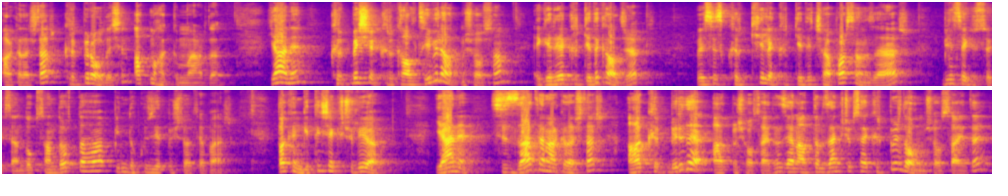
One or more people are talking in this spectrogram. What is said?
arkadaşlar 41 olduğu için atma hakkım vardı. Yani 45'i 46'yı bile atmış olsam e geriye 47 kalacak. Ve siz 42 ile 47'yi çarparsanız eğer 1880, 94 daha 1974 yapar. Bakın gittikçe küçülüyor. Yani siz zaten arkadaşlar A41'i de atmış olsaydınız yani attığınız en küçük sayı 41 de olmuş olsaydı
